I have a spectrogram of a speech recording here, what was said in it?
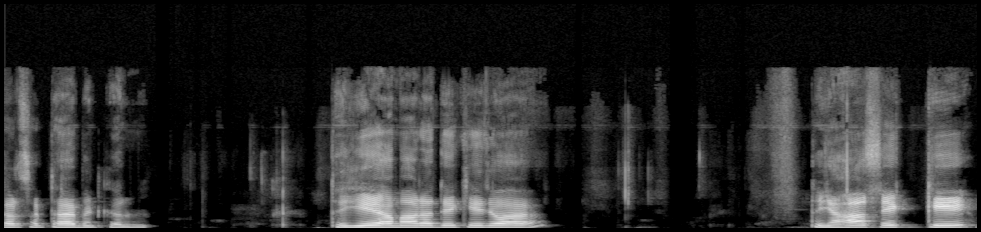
कर सकता है मेडिकल में तो ये हमारा देखिए जो है तो यहाँ से के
